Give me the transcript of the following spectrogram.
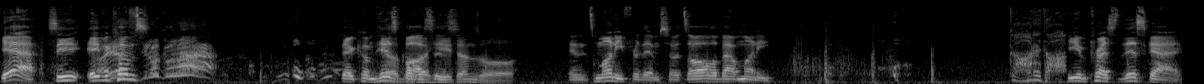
Yeah, see, it becomes... There come his bosses. And it's money for them, so it's all about money. He impressed this guy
